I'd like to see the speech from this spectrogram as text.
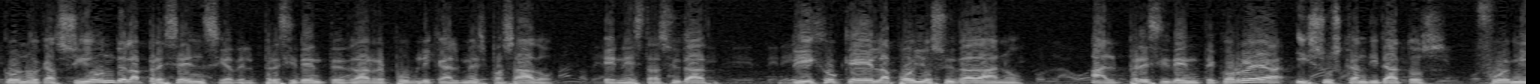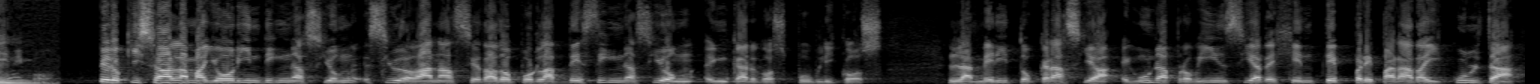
con ocasión de la presencia del presidente de la República el mes pasado en esta ciudad, dijo que el apoyo ciudadano al presidente Correa y sus candidatos fue mínimo. Pero quizá la mayor indignación ciudadana se ha dado por la designación en cargos públicos. La meritocracia en una provincia de gente preparada y culta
